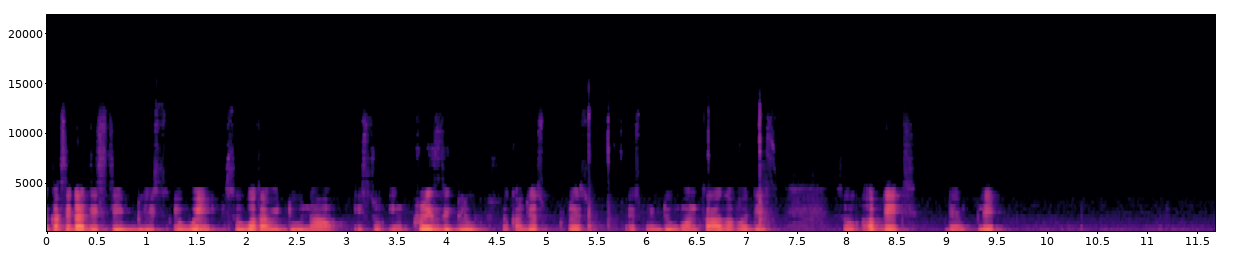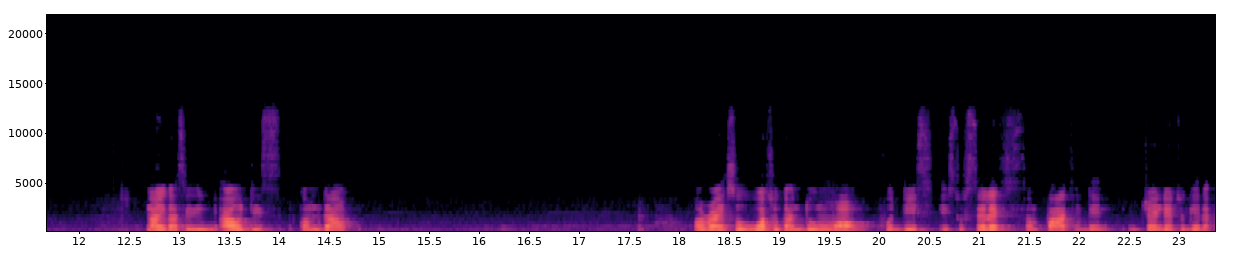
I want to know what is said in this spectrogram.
You can see that this still bleeds away. So what i will do now is to increase the glue. So i can just press let me do 1000 for this. So update then play. Now you can see how this come down alright so what we can do more for this is to select some parts and then join them together.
